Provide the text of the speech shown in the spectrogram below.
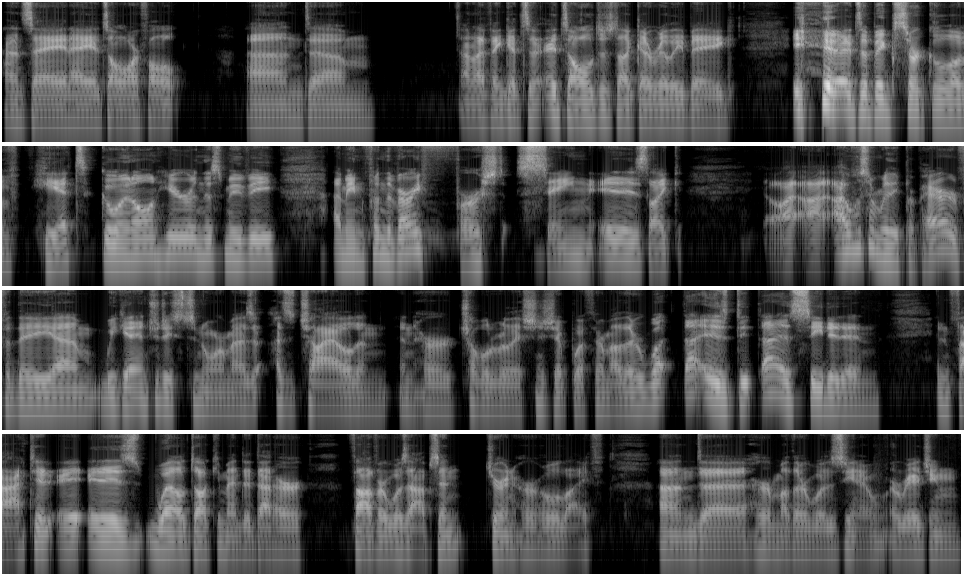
and saying, "Hey, it's all our fault," and um, and I think it's a, it's all just like a really big, it's a big circle of hate going on here in this movie. I mean, from the very first scene, it is like. I, I- wasn't really prepared for the um we get introduced to Norma as as a child and and her troubled relationship with her mother. What that is that is seated in in fact it, it is well documented that her father was absent during her whole life and uh, her mother was you know a raging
